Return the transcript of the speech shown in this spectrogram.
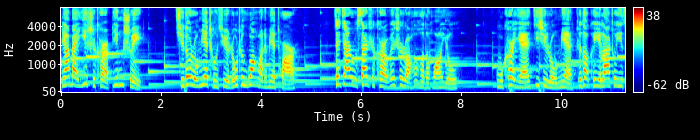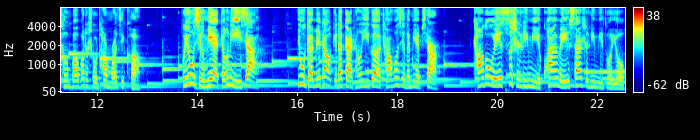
两百一十克冰水，启动揉面程序，揉成光滑的面团儿。再加入三十克温湿软和好的黄油，五克盐，继续揉面，直到可以拉出一层薄薄的手套膜即可。不用醒面，整理一下，用擀面杖给它擀成一个长方形的面片儿，长度为四十厘米，宽为三十厘米左右。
